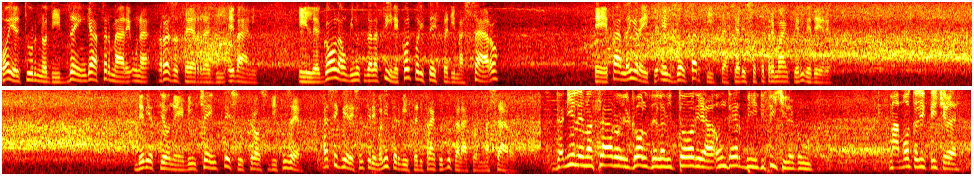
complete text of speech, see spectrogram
Poi è il turno di Zenga a fermare una rasoterra di Evani. Il gol a un minuto dalla fine, colpo di testa di Massaro, e palla in rete e il gol partita che adesso potremo anche rivedere. Deviazione vincente sul cross di Fuser. A seguire sentiremo l'intervista di Franco Zucalà con Massaro. Daniele Massaro, il gol della vittoria, un derby difficile comunque. Ma molto difficile.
